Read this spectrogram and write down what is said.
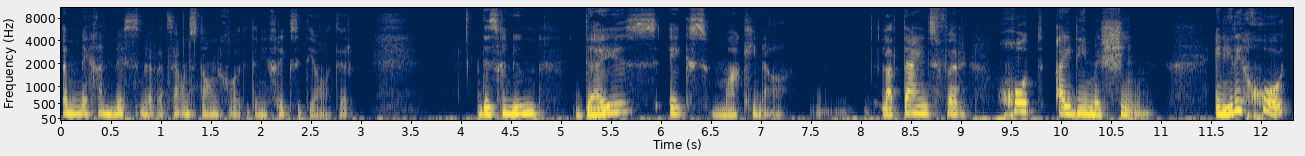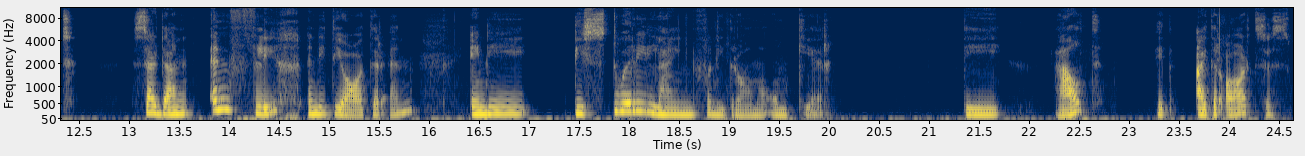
'n meganisme wat sy ontstaan gehad het in die Griekse teater dis genoem deus ex machina latyns vir god uit die masjien en hierdie god sou dan invlieg in die teater in en die die storielyn van die drama omkeer. Die held het uiteraard soos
